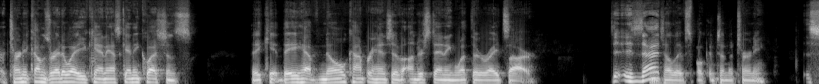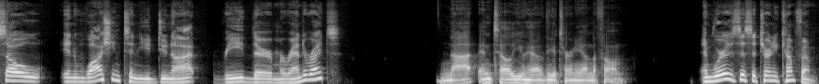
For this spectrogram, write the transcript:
attorney comes right away. You can't ask any questions. They can't. They have no comprehensive understanding what their rights are is that until they've spoken to an attorney. so? In Washington, you do not read their Miranda rights. Not until you have the attorney on the phone. And where does this attorney come from?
